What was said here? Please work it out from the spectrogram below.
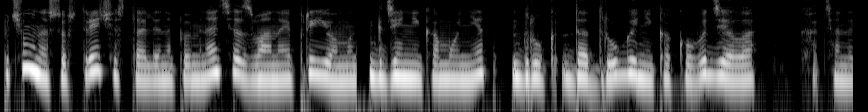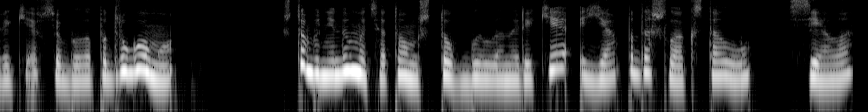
Почему наши встречи стали напоминать о званые приемы, где никому нет друг до друга никакого дела? Хотя на реке все было по-другому. Чтобы не думать о том, что было на реке, я подошла к столу, села,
